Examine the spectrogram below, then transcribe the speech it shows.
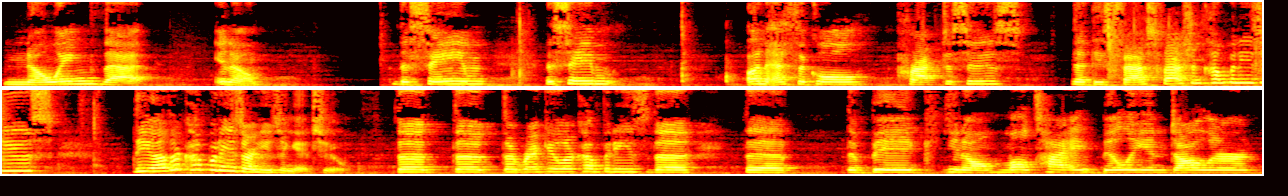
knowing that, you know, the same the same unethical practices that these fast fashion companies use, the other companies are using it too. The the the regular companies, the the the big, you know, multi-billion dollar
